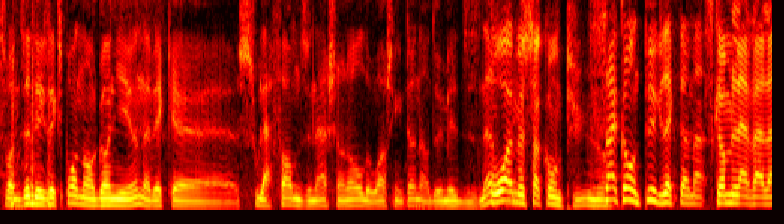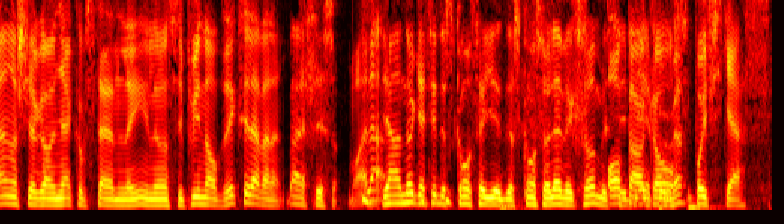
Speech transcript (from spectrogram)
tu vas me dire, les Expos en ont gagné une avec euh, sous la forme du National de Washington en 2019. Ouais, mais ça compte plus. là. ça compte plus exactement. C'est comme l'Avalanche qui a gagné la Coupe Stanley. Là. C'est plus les Nordiques, c'est l'Avalanche. Ben, c'est ça. Voilà. Il y en a qui essaient de se conseiller, de se consoler avec ça, mais c'est pas bien encore, peu, hein. c'est pas efficace.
